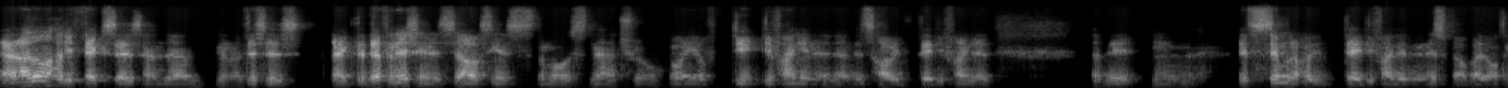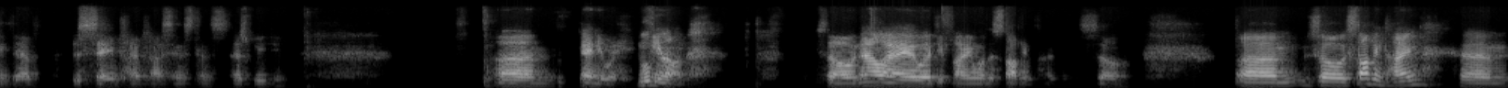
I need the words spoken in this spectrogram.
I don't know how to fix this, and um, you know, this is like the definition itself seems the most natural way of de defining it, and it's how they define it. And it, mm, it's similar how they define it in Isabelle, but I don't think they have the same type class instance as we do. Um, anyway, moving on. So now I will define what the stopping time is. So, um, so stopping time um,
